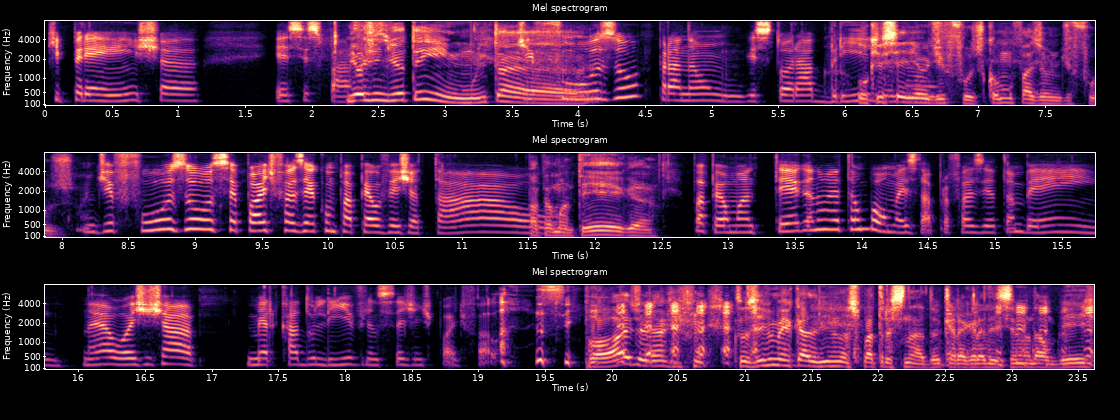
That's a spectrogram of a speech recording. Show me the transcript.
que preencha esse espaço. E hoje em dia tem muita. Difuso, para não estourar brilho. O que seria não. um difuso? Como fazer um difuso? Um difuso você pode fazer com papel vegetal. Papel manteiga. Papel manteiga não é tão bom, mas dá para fazer também, né? Hoje já Mercado Livre, não sei se a gente pode falar. Assim. Pode, né? Inclusive o Mercado Livre, nosso patrocinador, quero agradecer mandar um beijo.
